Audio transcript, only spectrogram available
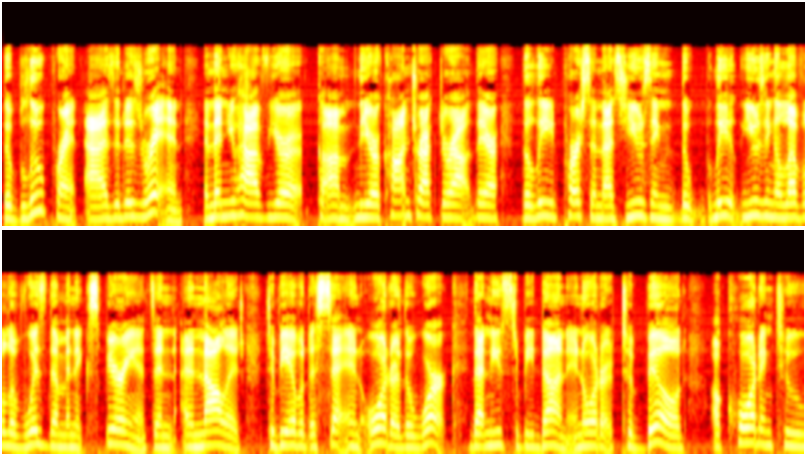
the blueprint as it is written. And then you have your um, your contractor out there, the lead person that's using the using a level of wisdom and experience and, and knowledge to be able to set in order the work that needs to be done in order to build according to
